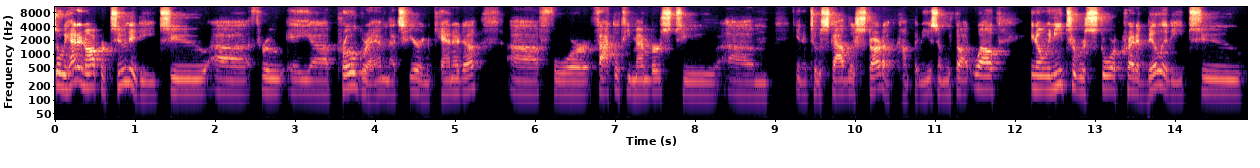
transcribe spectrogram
So we had an opportunity to, uh, through a uh, program that's here in Canada, uh, for faculty members to, um, you know, to establish startup companies, and we thought, well, you know, we need to restore credibility to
